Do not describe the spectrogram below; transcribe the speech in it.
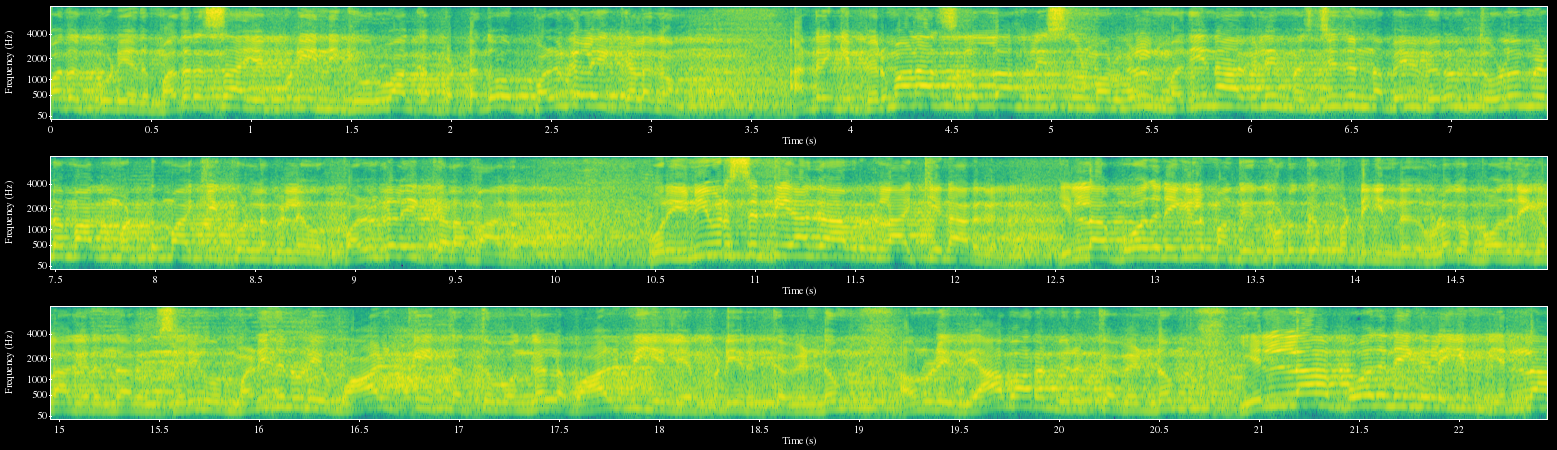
ஓதக்கூடியது. மதரசா எப்படி இன்னைக்கு உருவாக்கப்பட்டது ஒரு பல்கலைக்கழகம். அன்றைக்கு பெருமானார் ஸல்லல்லாஹு அலிஸ்லாம் அவர்கள் மதீனாவிலே மஸ்ஜிது நபை வெறும் தொழுமிடமாக மட்டும் ஆக்கிக் கொள்ளவில்லை. ஒரு பல்கலைக்கழகமாக ஒரு யூனிவர்சிட்டியாக அவர்கள் ஆக்கினார்கள். எல்லா போதனைகளும் அங்கு கொடுக்கப்படுகின்றது உலக போதனைகளாக இருந்தாலும் சரி ஒரு மனிதனுடைய வாழ்க்கை தத்துவங்கள் வாழ்வியல் எப்படி இருக்க வேண்டும் அவனுடைய வியாபாரம் இருக்க வேண்டும் எல்லா போதனைகளையும் எல்லா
